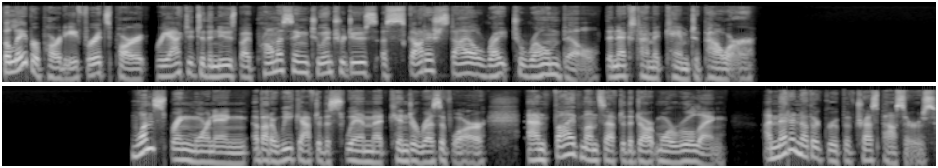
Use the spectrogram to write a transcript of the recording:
The Labour Party, for its part, reacted to the news by promising to introduce a Scottish style right to roam bill the next time it came to power. One spring morning, about a week after the swim at Kinder Reservoir, and five months after the Dartmoor ruling, I met another group of trespassers.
